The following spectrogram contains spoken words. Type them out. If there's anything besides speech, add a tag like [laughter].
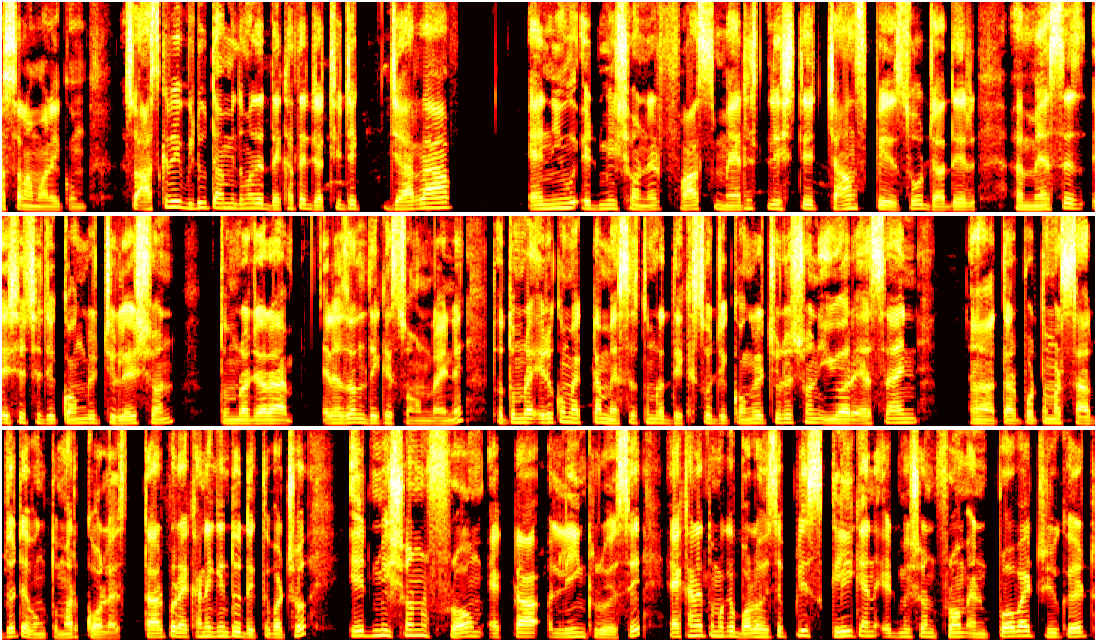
আসসালামু আলাইকুম। সো আজকের এই ভিডিওতে আমি তোমাদের দেখাতে যাচ্ছি যে যারা এনইউ অ্যাডমিশনের ফার্স্ট ম্যারেজ লিস্টে চান্স পেয়েছ, যাদের মেসেজ এসেছে যে কংগ্রেচুলেশন তোমরা যারা রেজাল্ট দেখেছ অনলাইনে তো তোমরা এরকম একটা মেসেজ তোমরা দেখেছ যে কংগ্রেচুলেশন ইউ আর অ্যাসাইন তারপর তোমার সাবজেক্ট এবং তোমার কলেজ তারপর এখানে কিন্তু দেখতে পাচ্ছ এডমিশন ফর্ম একটা লিঙ্ক রয়েছে। এখানে তোমাকে বলা হয়েছে please click and admission form and provide required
